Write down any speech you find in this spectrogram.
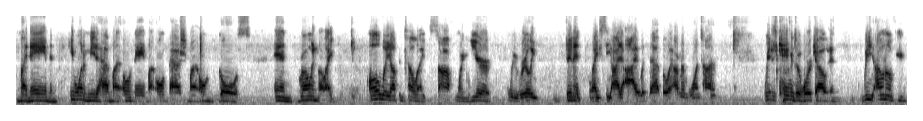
my name. And he wanted me to have my own name, my own passion, my own goals. And growing like all the way up until like sophomore year, we really didn't like see eye to eye with that. But like, I remember one time we just came into a workout and we I don't know if you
